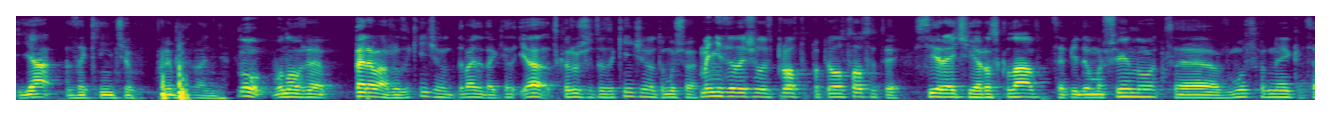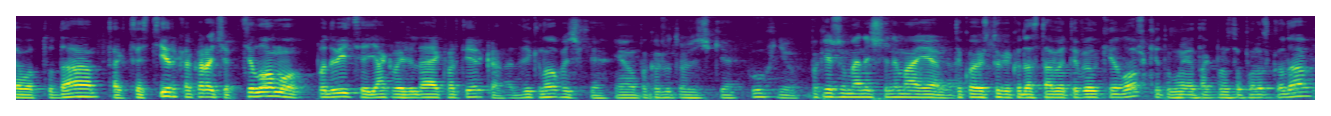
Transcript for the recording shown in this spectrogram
я закінчив прибирання. Ну, воно вже переважно закінчено. Давайте так. Я, я скажу, що це закінчено, тому що мені залишилось просто попілососити. Всі речі я розклав. Це піде в машину, це в мусорник, це от туди. Так, це стірка. Коротше, в цілому, подивіться, як виглядає квартирка. Дві кнопочки. Я вам покажу трошечки кухню. Поки що в мене ще немає такої штуки, куди ставити вилки і ложки, тому я так просто порозкладав.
